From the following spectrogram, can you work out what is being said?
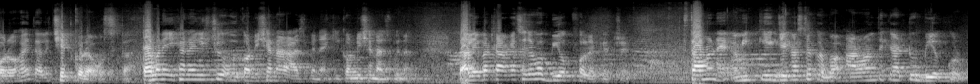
বড় হয়, তাহলে ছেদ করে অবস্থিত। তার মানে এখানে নিশ্চয়ই ওই কন্ডিশন আর আসবে না, কি কন্ডিশন আসবে না। তাহলে এবার কার কাছে যাব? বিয়োগ ফলের ক্ষেত্রে। তার মানে আমি কি যে কাজটা করব? আর ওয়ান থেকে আর টু বিয়োগ করব।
